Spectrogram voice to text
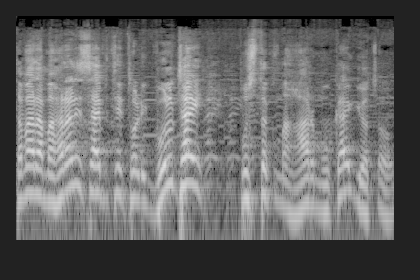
તમારા મહારાણી સાહેબથી થોડી ભૂલ થઈ, પુસ્તકમાં હાર મુકાઈ ગયો તો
